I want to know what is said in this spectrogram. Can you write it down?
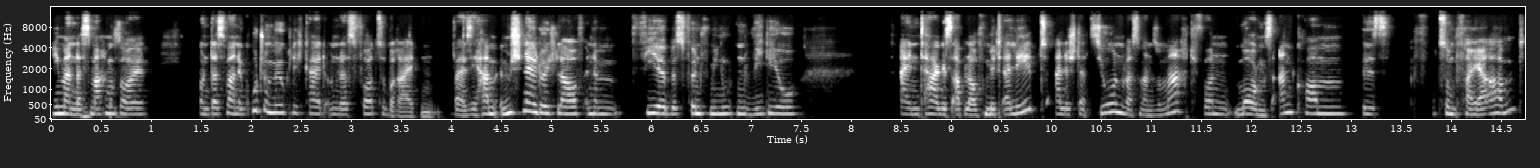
wie man das machen soll. Und das war eine gute Möglichkeit, um das vorzubereiten, weil sie haben im Schnelldurchlauf in einem vier bis fünf Minuten Video einen Tagesablauf miterlebt, alle Stationen, was man so macht, von morgens ankommen bis zum Feierabend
